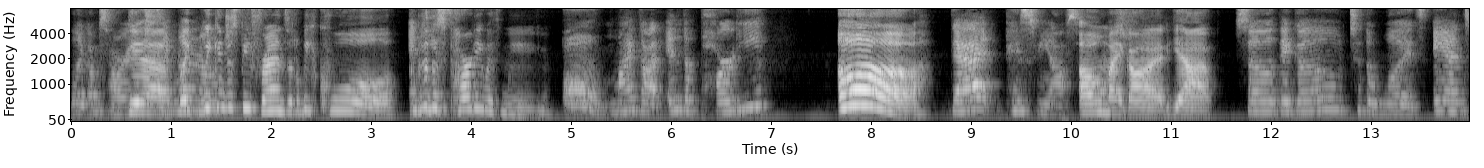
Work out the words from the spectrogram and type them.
Like I'm sorry. Yeah, no, like no, we no." can just be friends. It'll be cool. Come And to this party with me. Oh my god! And the party Oh, that pissed me off. So oh my god, yeah. So they go to the woods, and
